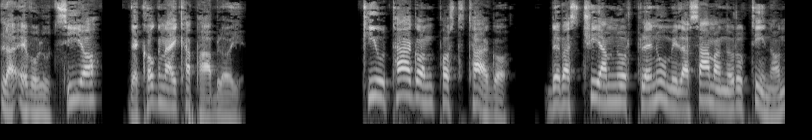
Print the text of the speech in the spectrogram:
la evoluzio de cognai capabloi. Ciu tagon post tago devas ciam nur plenumi la saman rutinon,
